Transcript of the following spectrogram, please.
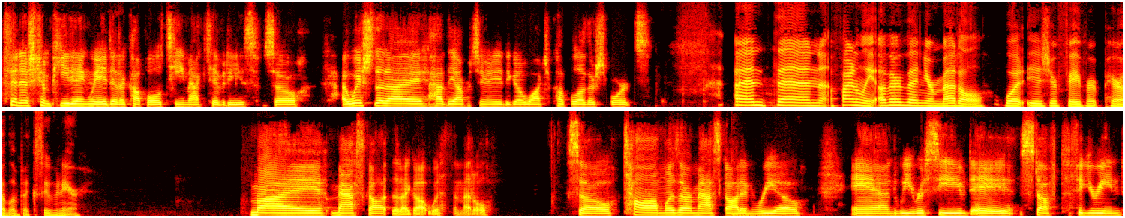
finished competing, we did a couple of team activities. So I wish that I had the opportunity to go watch a couple other sports. And then finally, other than your medal, what is your favorite Paralympic souvenir? My mascot that I got with the medal. So Tom was our mascot in Rio, and we received a stuffed figurine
